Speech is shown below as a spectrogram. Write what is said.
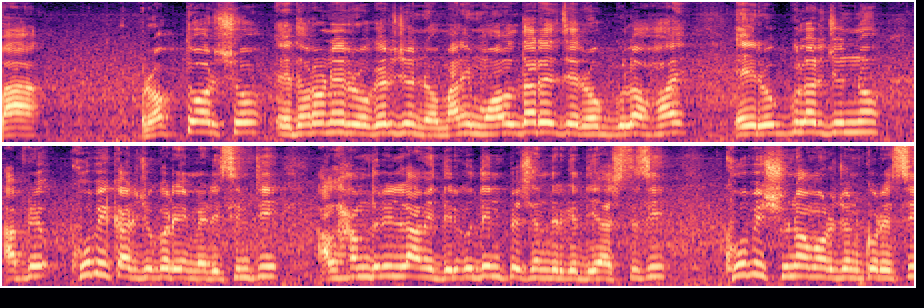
বা রক্ত অর্শ এ ধরনের রোগের জন্য মানে মলদারে যে রোগগুলো হয়, এই রোগগুলোর জন্য আপনি খুবই কার্যকরী এই মেডিসিনটি আলহামদুলিল্লাহ, আমি দীর্ঘদিন পেশেন্টদেরকে দিয়ে আসতেছি, খুবই সুনাম অর্জন করেছি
